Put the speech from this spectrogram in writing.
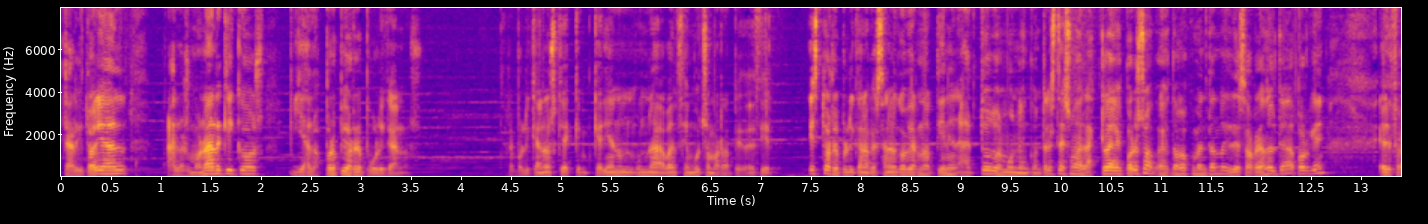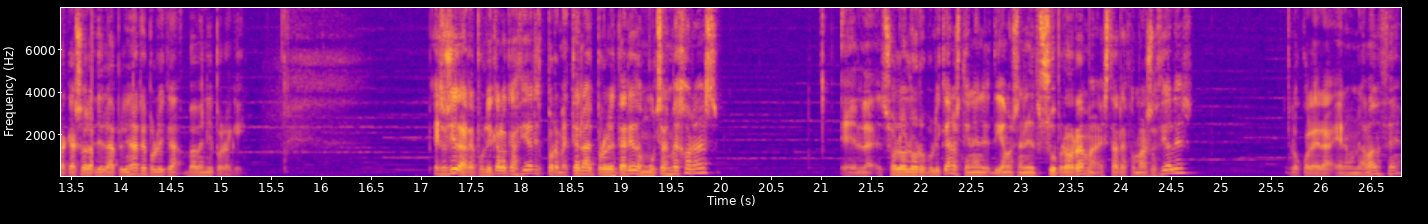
territorial, a los monárquicos y a los propios republicanos. Republicanos que, querían un avance mucho más rápido. Es decir, estos republicanos que están en el gobierno tienen a todo el mundo en contra. Esta es una de las claves, por eso estamos comentando y desarrollando el tema, porque el fracaso de la Primera República va a venir por aquí. Eso sí, la República lo que hacía es prometer al proletariado muchas mejoras. solo los republicanos tienen, digamos, en su programa estas reformas sociales, lo cual era, un avance.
